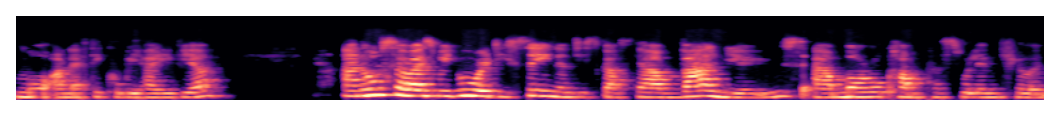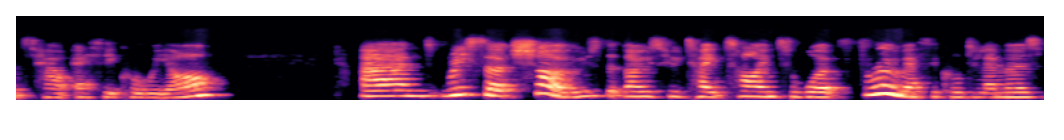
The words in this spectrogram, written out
more unethical behavior. And also, as we've already seen and discussed, our values, our moral compass will influence how ethical we are. And research shows that those who take time to work through ethical dilemmas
